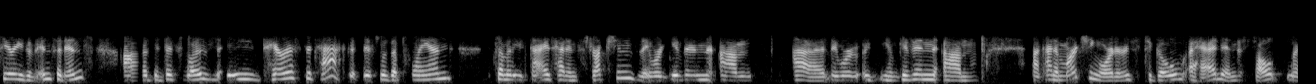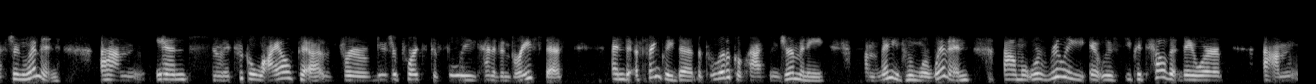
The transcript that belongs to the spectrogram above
series of incidents, uh, but that this was a terrorist attack. That this was a planned. Some of these guys had instructions. They were given. Um, uh, they were you know given um, uh, kind of marching orders to go ahead and assault Western women. Um, and you know, it took a while to, uh, for news reports to fully kind of embrace this. And uh, frankly, the, the political class in Germany, um, many of whom were women, um, were really, it was, you could tell that they were um,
